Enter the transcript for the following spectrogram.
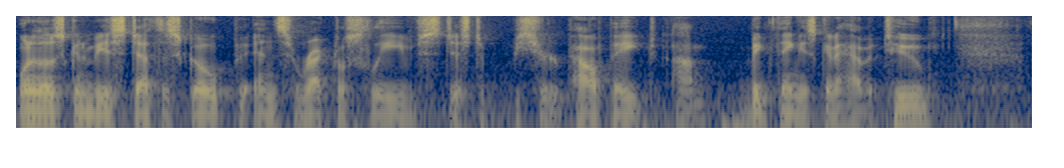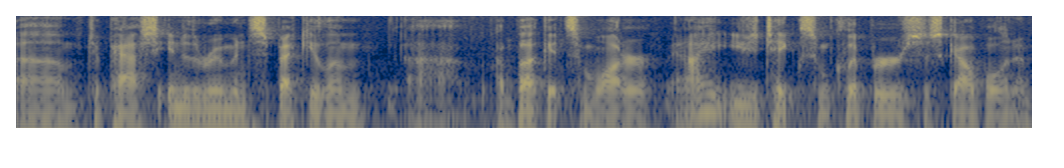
one of those is going to be a stethoscope and some rectal sleeves just to be sure to palpate. Um, big thing is going to have a tube. Um, to pass into the rumen, speculum, uh, a bucket, some water, and I usually take some clippers, a scalpel, and a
